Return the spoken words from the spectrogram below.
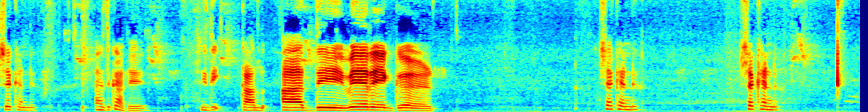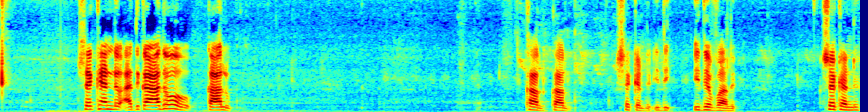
సెకండ్. అది కాదు. ఇది కాళ్ళు. అది very good second. Second. Second అది కాదు కాలు. కాలు కాలు. సెకండ్ ఇది ఇది ఇవ్వాలి. సెకండ్.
